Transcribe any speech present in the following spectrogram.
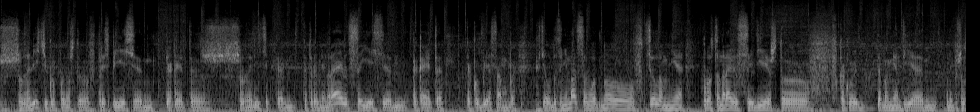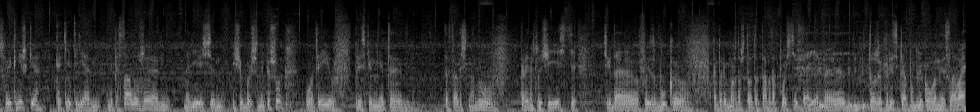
журналистику, понял, что, в принципе, есть э, какая-то журналистика, которая мне нравится, есть э, какая-то, какой бы я сам бы хотел бы заниматься, вот, но в целом мне просто нравится идея, что в какой-то момент я напишу свои книжки, какие-то я написал уже, надеюсь, еще больше напишу, вот, и, в принципе, мне это достаточно, ну, в крайнем случае, есть всегда Facebook, в который можно что-то там запостить, да, и это тоже, в принципе, опубликованные слова,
